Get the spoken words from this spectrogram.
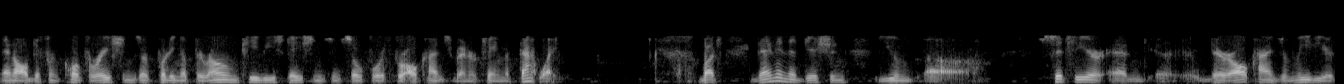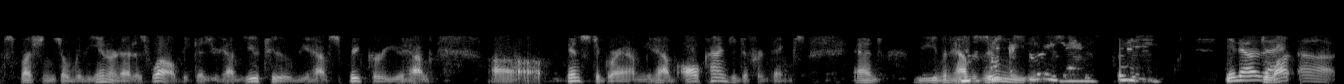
and all different corporations are putting up their own TV stations and so forth for all kinds of entertainment that way. But then, in addition, you uh, sit here and uh, there are all kinds of media expressions over the internet as well because you have YouTube, you have Spreaker, you have uh, Instagram, you have all kinds of different things and you even have Zoom meetings. You know that uh,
